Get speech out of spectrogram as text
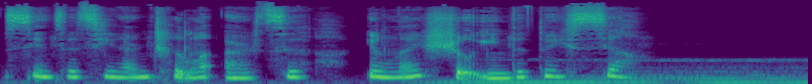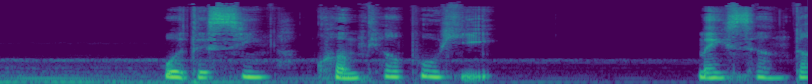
现在竟然成了儿子用来手淫的对象，我的心狂跳不已。没想到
